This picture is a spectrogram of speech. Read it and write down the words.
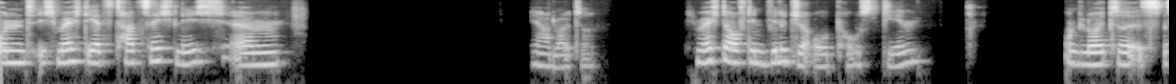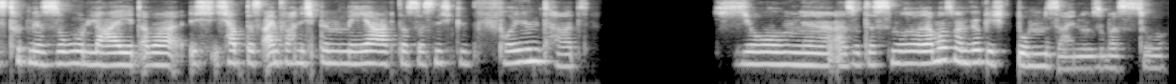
und ich möchte jetzt tatsächlich, ähm, ja, Leute. Ich möchte auf den Villager Outpost gehen. Und Leute, es, es tut mir so leid, aber ich, ich habe das einfach nicht bemerkt, dass das nicht gefilmt hat. Junge, also das muss, da muss man wirklich dumm sein, um sowas zu,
